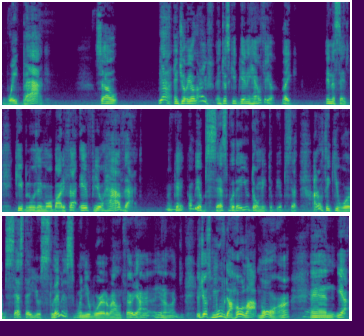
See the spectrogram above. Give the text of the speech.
weight back. So, yeah, enjoy your life and just keep getting healthier. Like, in a sense, keep losing more body fat if you have that. Mm-hmm. Okay, don't be obsessed with it. You don't need to be obsessed. I don't think you were obsessed at your slimmest when you were at around thirty. I, you know, you just moved a whole lot more, and yeah,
